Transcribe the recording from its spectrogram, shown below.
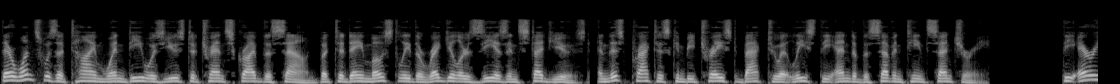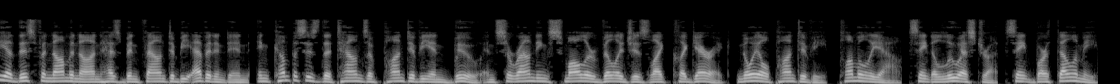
There once was a time when d was used to transcribe the sound but today mostly the regular z is instead used, and this practice can be traced back to at least the end of the 17th century. The area this phenomenon has been found to be evident in, encompasses the towns of Pontivy and Bou and surrounding smaller villages like Cléguérec, Noyel Pontivy, Plumeliau, St. Eluestre, St. Barthélemy,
